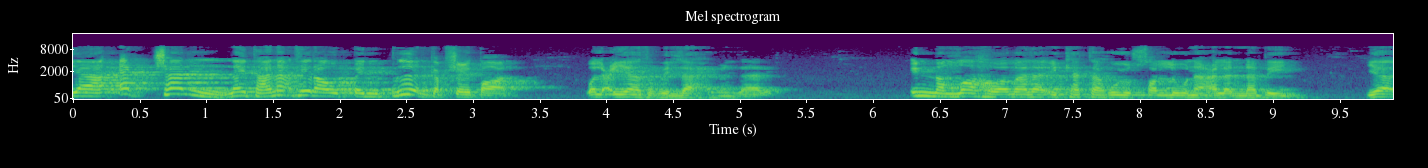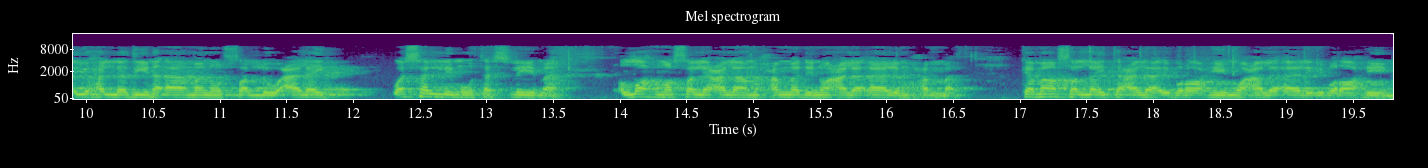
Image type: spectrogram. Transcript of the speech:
อย่า action ในฐานะที่เราเป็นเพื่อนกับชัยตอนวะลัยยาตุบิลลาฮิมินซาลิก إن الله وملائكته يصلون على النبي يا أيها الذين آمنوا صلوا عليه وسلموا تسليما اللهم صل على محمد وعلى آل محمد كما صليت على إبراهيم وعلى آل إبراهيم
